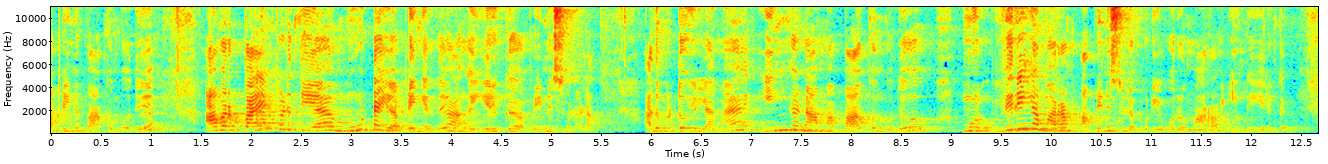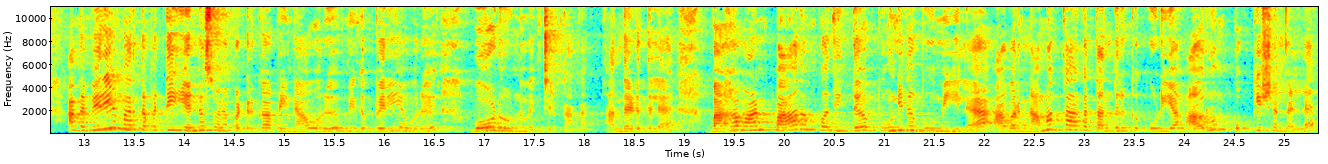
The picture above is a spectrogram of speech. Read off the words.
அப்படின்னு பார்க்கும்போது அவர் பயன்படுத்திய மூட்டை அப்படிங்கிறது அங்கே இருக்குது அப்படின்னு சொல்லலாம். அது மட்டும் இல்லாமல் இங்கே நாம் பார்க்கும்போது மு விரிய மரம் அப்படின்னு சொல்லக்கூடிய ஒரு மரம் இங்கே இருக்குது அந்த விரிய மரத்தை பற்றி என்ன சொல்லப்பட்டிருக்கு அப்படின்னா ஒரு மிகப்பெரிய ஒரு போர்டு ஒன்று வச்சுருக்காங்க. அந்த இடத்துல பகவான் பாதம் பதித்த புனித பூமியில் அவர் நமக்காக தந்திருக்கக்கூடிய அரும் பொக்கிஷங்களில்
